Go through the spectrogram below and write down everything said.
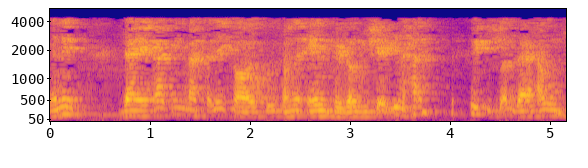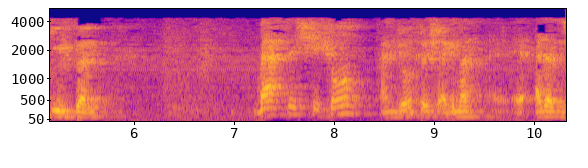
یعنی دقیقا این مسئله که آقای خوبی علم پیدا میشه این هم ایشان در همون گیر داره. بحث ششم پنجم توش اگه من عددش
